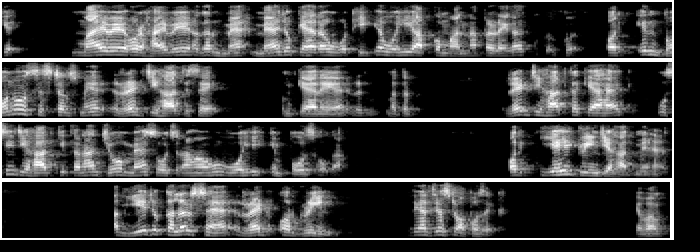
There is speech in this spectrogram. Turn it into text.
कि माई वे और हाईवे अगर मैं मैं जो कह रहा हूँ वो ठीक है, वही आपको मानना पड़ेगा और इन दोनों सिस्टम्स में रेड जिहाद जिसे हम कह रहे हैं मतलब रेड जिहाद का क्या है, उसी जिहाद की तरह जो मैं सोच रहा हूँ, वो ही इम्पोज होगा। और यही ग्रीन जिहाद में है। अब ये जो कलर्स हैं रेड और green they are just opposite जब हम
